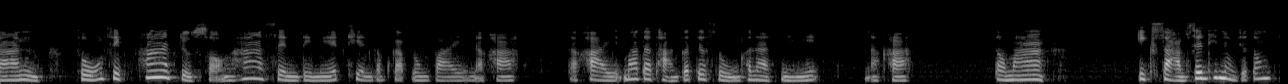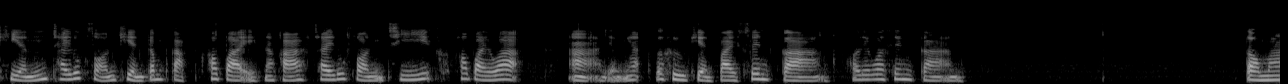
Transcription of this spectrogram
กัน สูง 15.25 เซนติเมตรเขียนกำกับลงไปนะคะ ตะข่ายมาตรฐานก็จะสูงขนาดนี้นะคะ ต่อมาอีก 3 เส้นที่ 1 จะต้องเขียนใช้ลูกศรเขียนกำกับเข้าไปนะคะ ใช้ลูกศรชี้เข้าไปว่า อ่า อย่างเงี้ย ก็คือเขียนไปเส้นกลาง เขาเรียกว่าเส้นกลาง ต่อมา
